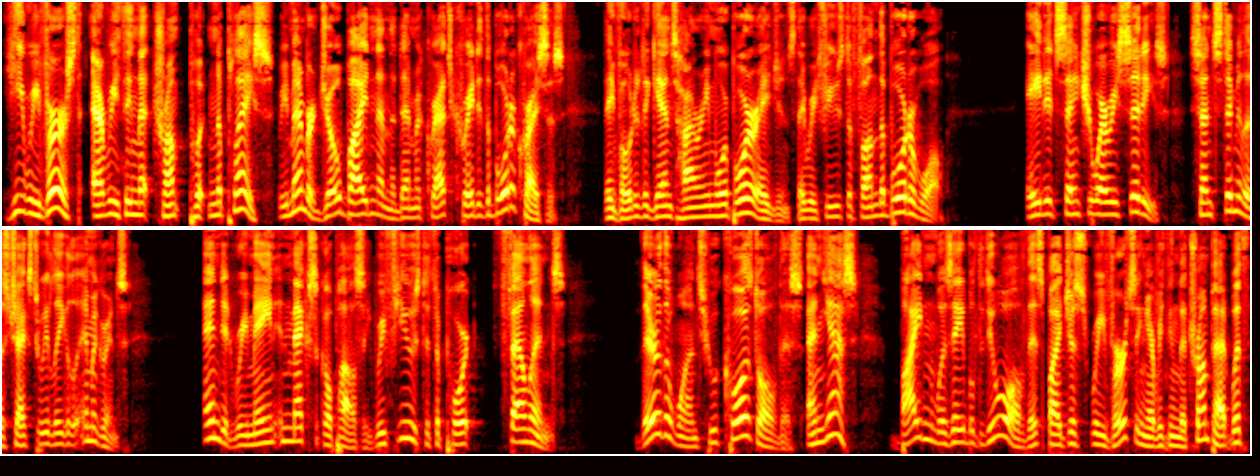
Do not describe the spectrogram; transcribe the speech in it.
he reversed everything that Trump put into place. Remember, Joe Biden and the Democrats created the border crisis. They voted against hiring more border agents. They refused to fund the border wall, aided sanctuary cities, sent stimulus checks to illegal immigrants, ended remain in Mexico policy, refused to deport felons they're the ones who caused all this. And yes, Biden was able to do all of this by just reversing everything that Trump had with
